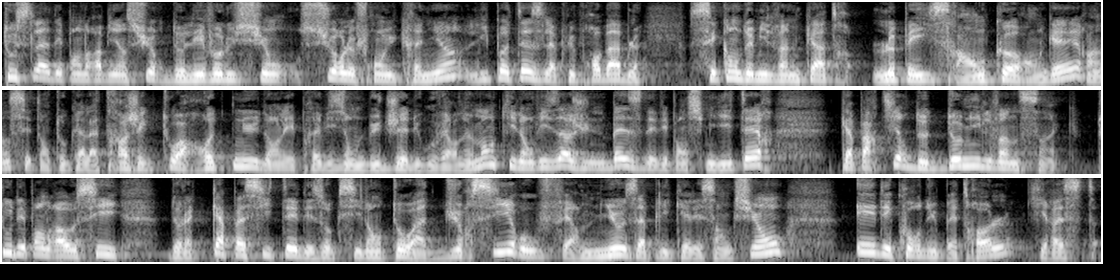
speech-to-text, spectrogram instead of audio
Tout cela dépendra bien sûr de l'évolution sur le front ukrainien. L'hypothèse la plus probable, c'est qu'en 2024, le pays sera encore en guerre. Hein. C'est en tout cas la trajectoire retenue dans les prévisions de budget du gouvernement, qu'il envisage une baisse des dépenses militaires qu'à partir de 2025. Tout dépendra aussi de la capacité des Occidentaux à durcir ou faire mieux appliquer les sanctions et des cours du pétrole, qui reste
